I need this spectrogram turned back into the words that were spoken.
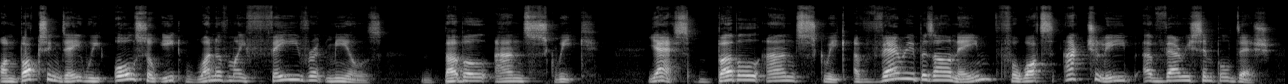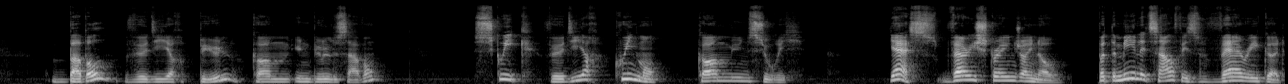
On Boxing Day, we also eat one of my favourite meals Bubble and Squeak. Yes, Bubble and Squeak, a very bizarre name for what's actually a very simple dish. Bubble veut dire bulle, comme une bulle de savon. Squeak veut dire couinement, comme une souris. Yes, very strange, I know. But the meal itself is very good,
